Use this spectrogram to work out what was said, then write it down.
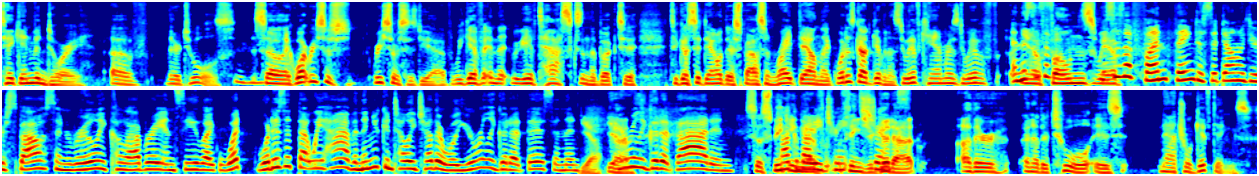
take inventory of their tools. Mm-hmm. So, like, what resource, resources do you have? We give in the, we give tasks in the book to to go sit down with their spouse and write down like what has God given us? Do we have cameras? Do we have And you know is a- phones? We this have is a fun thing to sit down with your spouse and really collaborate and see like what what is it that we have and then you can tell each other well you're really good at this and then Yeah. Yeah. you're really good at that and so speaking about of each tra- things you're good at. Other another tool is natural giftings.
